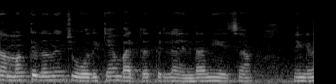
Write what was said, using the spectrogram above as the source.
നമുക്കിതൊന്നും ചോദിക്കാൻ പറ്റത്തില്ല. എന്താന്ന് ചോദിച്ചാൽ നിങ്ങൾ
